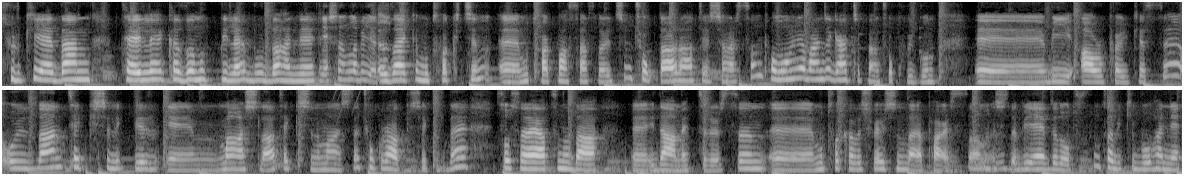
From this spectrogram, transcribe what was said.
Türkiye'den TL kazanıp bile burada hani Yaşanılabilir. özellikle mutfak için, e, mutfak masrafları için çok daha rahat yaşarsın. Polonya bence gerçekten çok uygun e, bir Avrupa ülkesi. O yüzden tek kişilik bir e, maaşla, tek kişinin maaşla çok rahat bir şekilde sosyal hayatını da e, idame ettirirsin. E, mutfak alışverişini de yaparsın. İşte bir evde de otursun. Tabii ki bu hani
